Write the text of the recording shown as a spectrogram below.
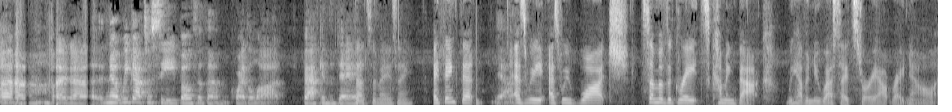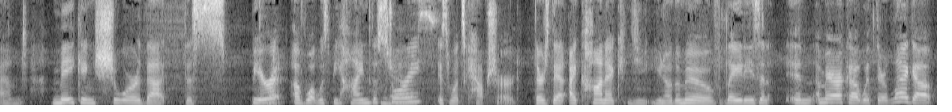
um, but uh, no, we got to see both of them quite a lot back in the day. That's amazing. I think that yeah. as we as we watch some of the greats coming back, we have a new West Side Story out right now, and making sure that the spirit right. of what was behind the story yes. is what's captured. There's that iconic, you, you know, the move, ladies in in America with their leg up,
